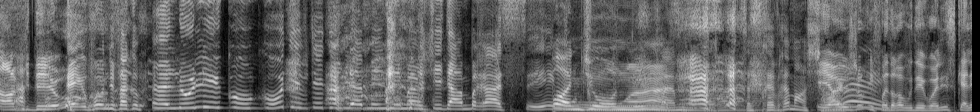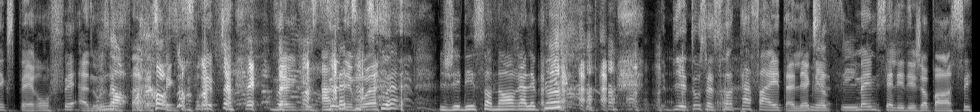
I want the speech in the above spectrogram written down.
En vidéo. Hey, vous nous faire comme Allô les gogos, t'es venu de la manger, manger d'embrasser. Bonne journée, maman. Ça, serait vraiment cher. Et un jour, il faudra vous dévoiler ce qu'Alex Perron fait à nos Non, enfants respectifs. Marie-Christine En fait, et moi. J'ai des sonores à l'appui. Bientôt, ce sera ta fête, Alex. Merci. Même si elle est déjà passée.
